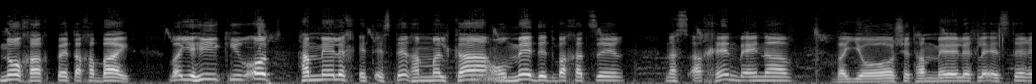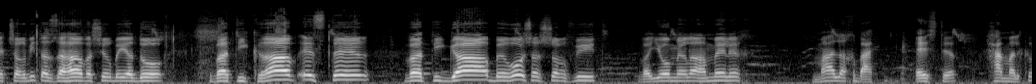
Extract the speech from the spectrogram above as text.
נוכח פתח הבית. ויהי כראות המלך את אסתר המלכה עומדת בחצר, נשאה חן בעיניו, ויוש את המלך לאסתר את שרביט הזהב אשר בידו, ותקרב אסתר, ותיגע בראש השרביט, ויאמר לה המלך, מה לך בת אסתר המלכה?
